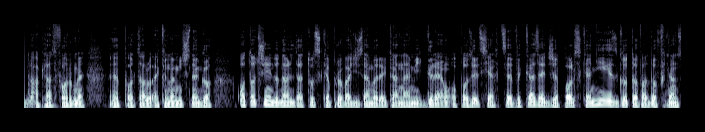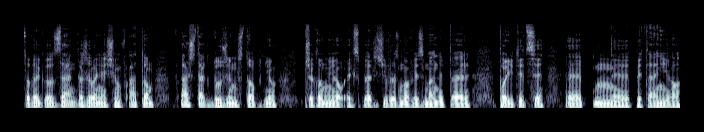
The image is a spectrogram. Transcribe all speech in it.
do platformy e, portalu ekonomicznego. Otoczenie Donalda Tuska prowadzi z Amerykanami grę. Opozycja chce wykazać, że Polska nie jest gotowa do finansowego zaangażowania się w atom w aż tak dużym stopniu, przekonują eksperci w rozmowie z many.pl. Politycy e, e, pytani o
